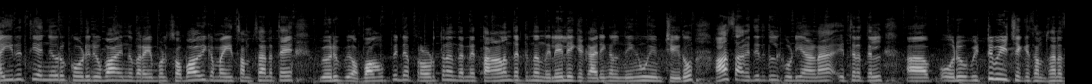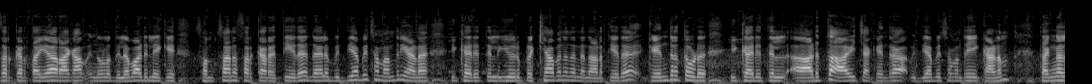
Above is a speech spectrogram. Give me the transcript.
ആയിരത്തി അഞ്ഞൂറ് കോടി രൂപ എന്ന് പറയുമ്പോൾ സ്വാഭാവികമായി സംസ്ഥാനത്തെ ഒരു വകുപ്പിന്റെ പ്രവർത്തനം തന്നെ താളം തെറ്റുന്ന നിലയിലേക്ക് കാര്യങ്ങൾ നീങ്ങുകയും ചെയ്തു. ആ സാഹചര്യത്തിൽ കൂടിയാണ് ഇത്തരത്തിൽ ഒരു വിട്ടുവീഴ്ചയ്ക്ക് സംസ്ഥാന സർക്കാർ തയ്യാറാകാം എന്നുള്ള നിലപാടിലേക്ക് സംസ്ഥാന സർക്കാർ എത്തിയത്. എന്തായാലും വിദ്യാഭ്യാസ മന്ത്രിയാണ് ഇക്കാര്യത്തിൽ ഈ ഒരു പ്രഖ്യാപനം തന്നെ നടത്തിയത്. കേന്ദ്രത്തോട് ഇക്കാര്യത്തിൽ അടുത്ത ആഴ്ച കേന്ദ്ര വിദ്യാഭ്യാസ മന്ത്രിയെ കാണും. തങ്ങൾ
